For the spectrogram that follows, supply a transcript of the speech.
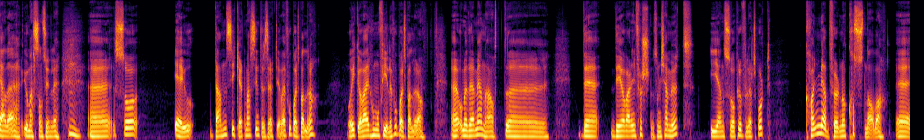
er det jo mest sannsynlig. Mm. uh, så er jo dem sikkert mest interessert i å være fotballspillere, og ikke å være homofile fotballspillere. Eh, og med det mener jeg at eh, det, det å være den første som kommer ut i en så profilert sport, kan medføre noen kostnader. Eh,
